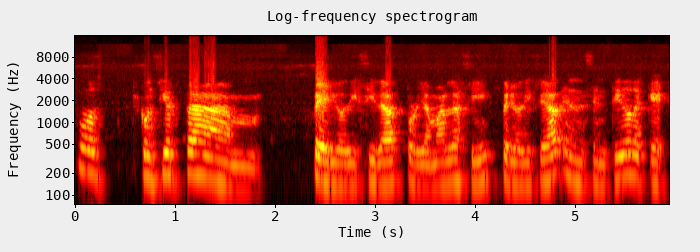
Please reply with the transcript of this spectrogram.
pues, con cierta um, periodicidad, por llamarla así, periodicidad en el sentido de que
